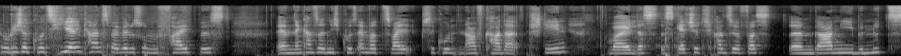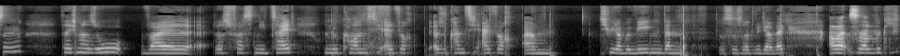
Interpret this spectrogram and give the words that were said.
wo du dich halt kurz healen kannst, weil wenn du so im Fight bist, ähm, dann kannst du halt nicht kurz einfach zwei Sekunden AFK da stehen, weil das, das Gadget kannst du ja fast ähm, gar nie benutzen, sag ich mal so weil du hast fast nie Zeit und du kannst dich einfach, also kannst dich einfach ähm, dich wieder bewegen, dann ist es halt wieder weg. Aber es ist halt wirklich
